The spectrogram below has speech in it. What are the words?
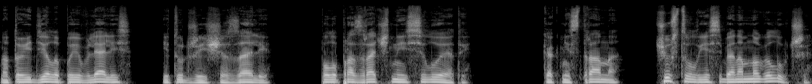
но то и дело появлялись и тут же исчезали полупрозрачные силуэты. Как ни странно, чувствовал я себя намного лучше.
